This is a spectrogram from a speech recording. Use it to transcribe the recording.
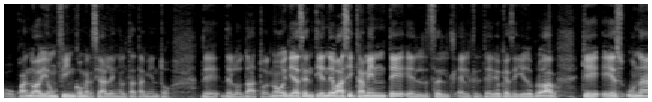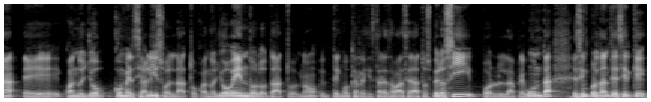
o cuando había un fin comercial en el tratamiento de, los datos. ¿no? Hoy día se entiende básicamente el, el, criterio que ha seguido ProApp, que es una, eh, cuando yo comercializo el dato, cuando yo vendo los datos, ¿no? tengo que registrar esa base de datos. Pero sí, por la pregunta, es importante decir que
